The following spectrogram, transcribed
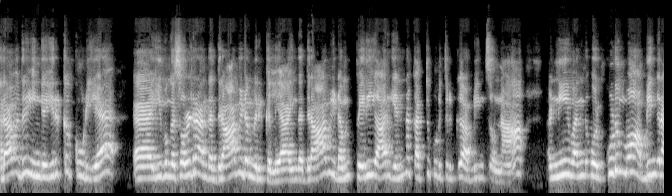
அதாவது இங்க இருக்கக்கூடிய இவங்க சொல்ற அந்த திராவிடம் இருக்கு இல்லையா? இந்த திராவிடம் பெரியார் என்ன கத்து கொடுத்துருக்கு அப்படின்னு சொன்னா நீ வந்து ஒரு குடும்பம் அப்படிங்கிற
